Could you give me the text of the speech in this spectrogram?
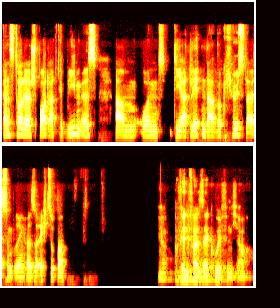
ganz tolle Sportart geblieben ist ähm, und die Athleten da wirklich Höchstleistung bringen. Also echt super. Ja, auf jeden Fall sehr cool, finde ich auch.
